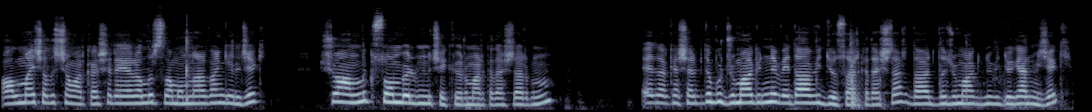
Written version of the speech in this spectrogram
almaya çalışacağım arkadaşlar. Eğer alırsam onlardan gelecek. Şu anlık son bölümünü çekiyorum arkadaşlar bunun. Evet arkadaşlar bir de bu cuma gününe veda videosu arkadaşlar. Daha da cuma günü video gelmeyecek.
